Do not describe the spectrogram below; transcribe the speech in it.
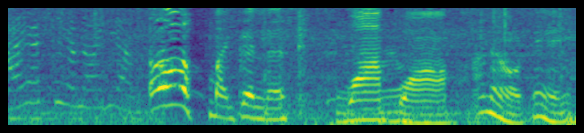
I actually have no idea. Oh my goodness. Womp womp. I know, dang.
